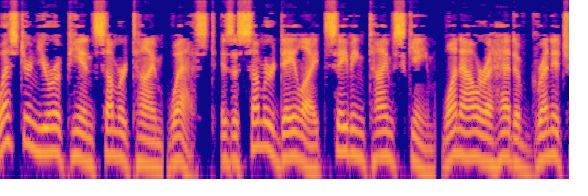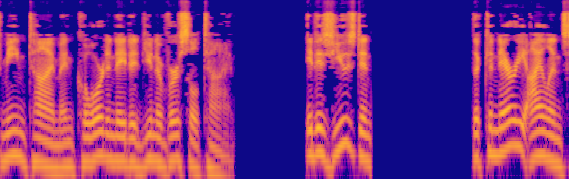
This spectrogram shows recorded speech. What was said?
Western European Summer Time West is a summer daylight saving time scheme, one hour ahead of Greenwich Mean Time and Coordinated Universal Time. It is used in the Canary Islands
